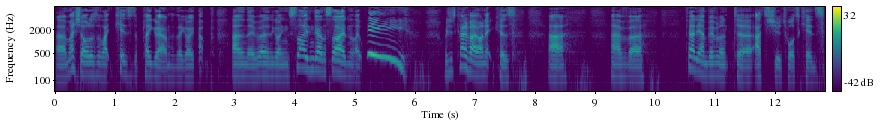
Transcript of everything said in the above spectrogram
uh, my shoulders are like kids at a playground, and they're going up, and they're, they're going sliding down the slide, and they're like, wee! Which is kind of ironic because uh, I have a fairly ambivalent uh, attitude towards kids.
